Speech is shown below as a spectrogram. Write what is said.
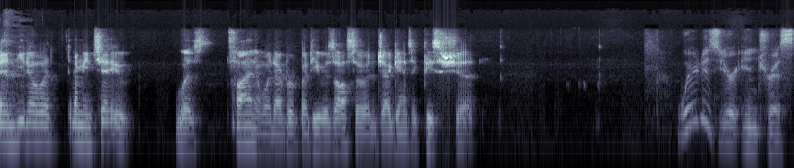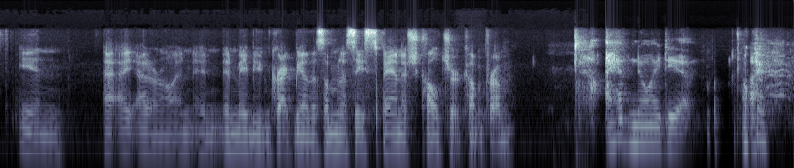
and you know what? I mean, Che was fine and whatever, but he was also a gigantic piece of shit. Where does your interest in I, I don't know, and, and, and maybe you can correct me on this. I'm going to say Spanish culture come from. I have no idea. Okay.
